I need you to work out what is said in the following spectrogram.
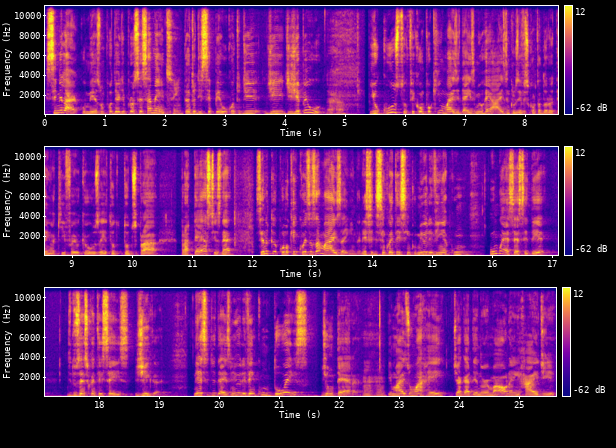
similar, com o mesmo poder de processamento, Sim. tanto de CPU quanto de, de, de GPU. Aham. E o custo ficou um pouquinho mais de 10 mil reais. Inclusive, esse computador eu tenho aqui, foi o que eu usei todo- todos para testes, né? Sendo que eu coloquei coisas a mais ainda. Nesse de 55 mil, ele vinha com um SSD de 256 GB. Nesse de 10 mil, ele vem com dois de 1 tera. E mais um array de HD normal, né? Em RAID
